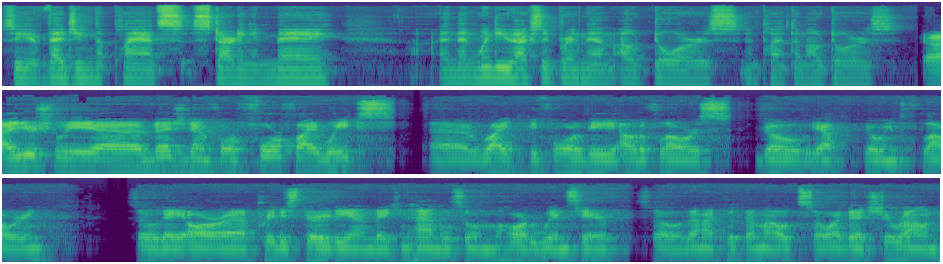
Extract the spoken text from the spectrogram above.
so you're vegging the plants starting in May and then when do you actually bring them outdoors and plant them outdoors? I usually uh, veg them for four or five weeks, uh, right before the autoflowers go, yeah, go into flowering. So they are uh, pretty sturdy and they can handle some hard winds here. So then I put them out. So I veg around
